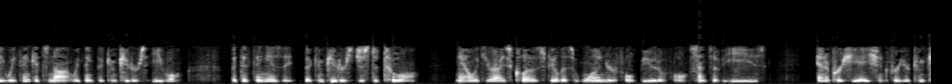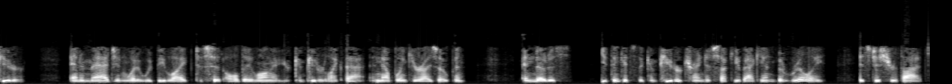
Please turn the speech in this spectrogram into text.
See, we think it's not. We think the computer's evil. But the thing is, the, the computer's just a tool. Now, with your eyes closed, feel this wonderful, beautiful sense of ease and appreciation for your computer. And imagine what it would be like to sit all day long at your computer like that. And now blink your eyes open and notice you think it's the computer trying to suck you back in, but really, it's just your thoughts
